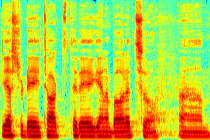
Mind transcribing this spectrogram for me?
yesterday, talked today again about it. So, um,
